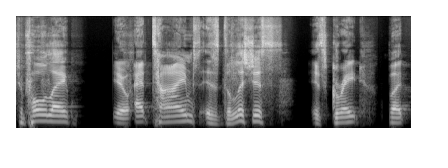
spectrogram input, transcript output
Chipotle, you know, at times is delicious. It's great, but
